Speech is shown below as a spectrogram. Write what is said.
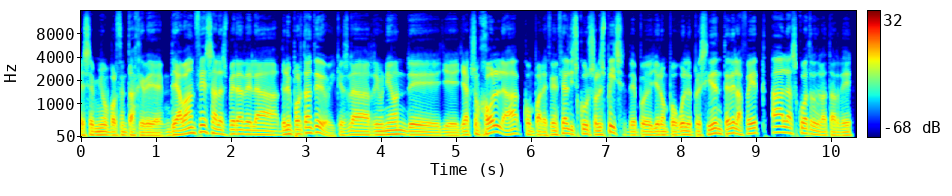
ese mismo porcentaje de, avances a la espera de, la, de, lo importante de hoy, que es la reunión de Jackson Hall, la comparecencia, el discurso, el speech de Jerome Powell, el presidente de la FED, a las 4 de la tarde,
